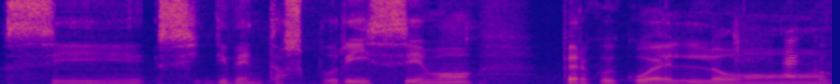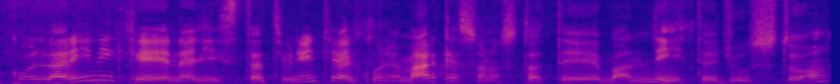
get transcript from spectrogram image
si, si diventa scurissimo, per cui quello... Ecco, collarini che negli Stati Uniti alcune marche sono state bandite, giusto?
